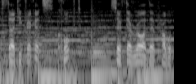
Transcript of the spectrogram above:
30 crickets cooked. So if they're raw, they're probably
